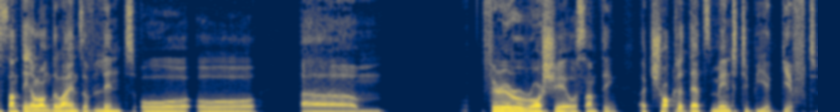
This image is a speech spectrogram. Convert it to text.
something along the lines of Lindt or or um, Ferrero Rocher or something, a chocolate that's meant to be a gift.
